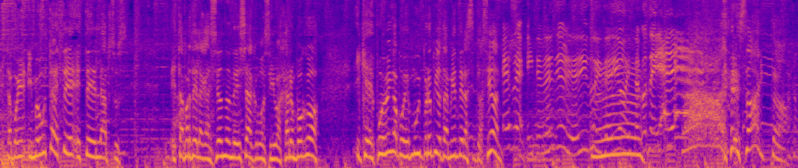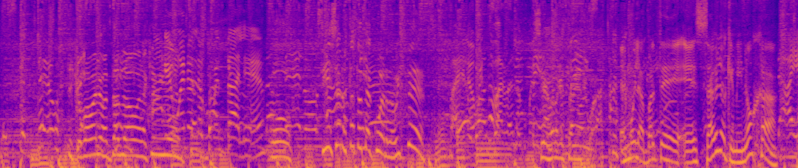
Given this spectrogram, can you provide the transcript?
Está muy bien. Y me gusta este, este lapsus. Esta parte de la canción donde ella como si bajara un poco y que después venga, pues es muy propio también de la situación. Es re- y te, digo y te digo y te digo esta cosa y... ¡Ah! ¡Exacto! Y cómo va levantando ahora, qué Qué bien. bueno el documental, ¿eh? Uf. Sí, ella no está tan de acuerdo, ¿viste? Bueno, está bárbaro el Sí, documental. es verdad que está bien igual. Es muy la parte. eh, ¿Sabes lo que me enoja? ¿y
